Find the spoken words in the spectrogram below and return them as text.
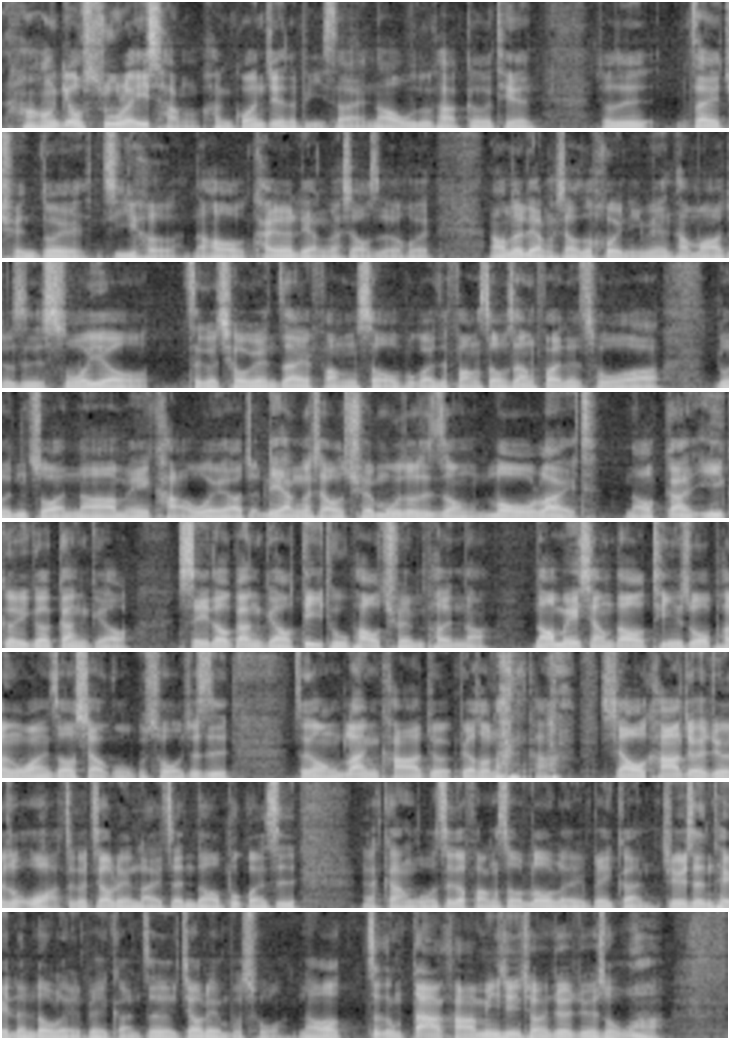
好像又输了一场很关键的比赛，然后乌都卡隔天就是在全队集合，然后开了两个小时的会，然后那两个小时会里面，他妈就是所有这个球员在防守，不管是防守上犯的错啊、轮转啊、没卡位啊，就两个小时全部都是这种 low light，然后干一个一个干掉，谁都干掉，地图炮全喷啊。然后没想到，听说喷完之后效果不错，就是这种烂咖就不要说烂咖，小咖就会觉得说哇，这个教练来真的哦，不管是来干我这个防守漏了也被干，Jason Taylor 漏了也被干，这个教练不错。然后这种大咖明星球员就会觉得说哇，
